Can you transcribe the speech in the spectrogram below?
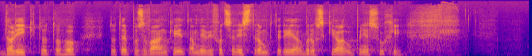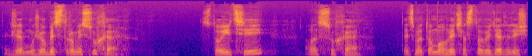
dalík do toho do té pozvánky, tam je vyfocený strom, který je obrovský, ale úplně suchý. Takže můžou být stromy suché. Stojící, ale suché. Teď jsme to mohli často vidět, když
